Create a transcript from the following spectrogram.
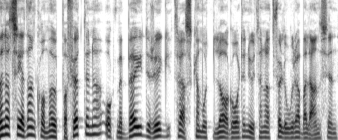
Men att sedan komma upp på fötterna och med böjd rygg traska mot lagården utan att förlora balansen,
